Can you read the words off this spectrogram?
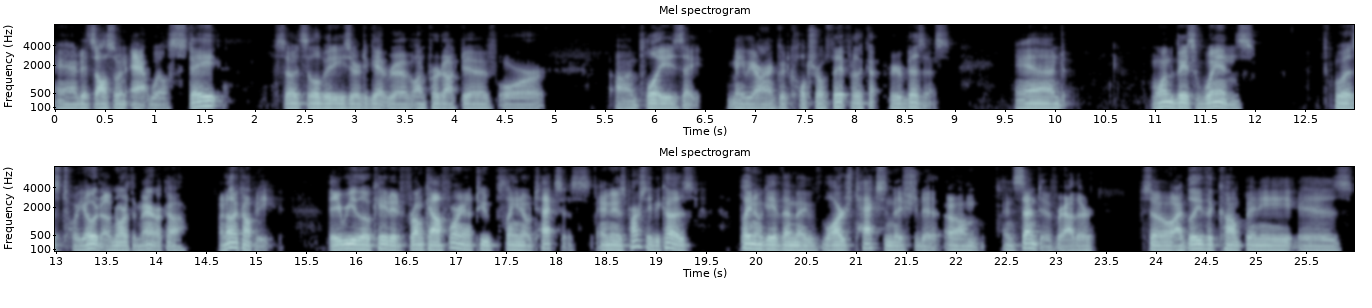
And it's also an at will state. So it's a little bit easier to get rid of unproductive or uh, employees that maybe aren't a good cultural fit for, the, for your business. And one of the biggest wins was Toyota of North America, another company. They relocated from California to Plano, Texas, and it was partially because Plano gave them a large tax initiative um, incentive, rather. So I believe the company is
